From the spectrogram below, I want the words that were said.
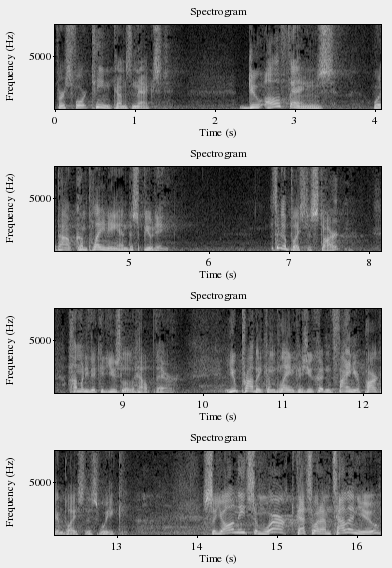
Verse 14 comes next. Do all things without complaining and disputing. That's a good place to start. How many of you could use a little help there? You probably complained because you couldn't find your parking place this week. So, y'all need some work. That's what I'm telling you.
